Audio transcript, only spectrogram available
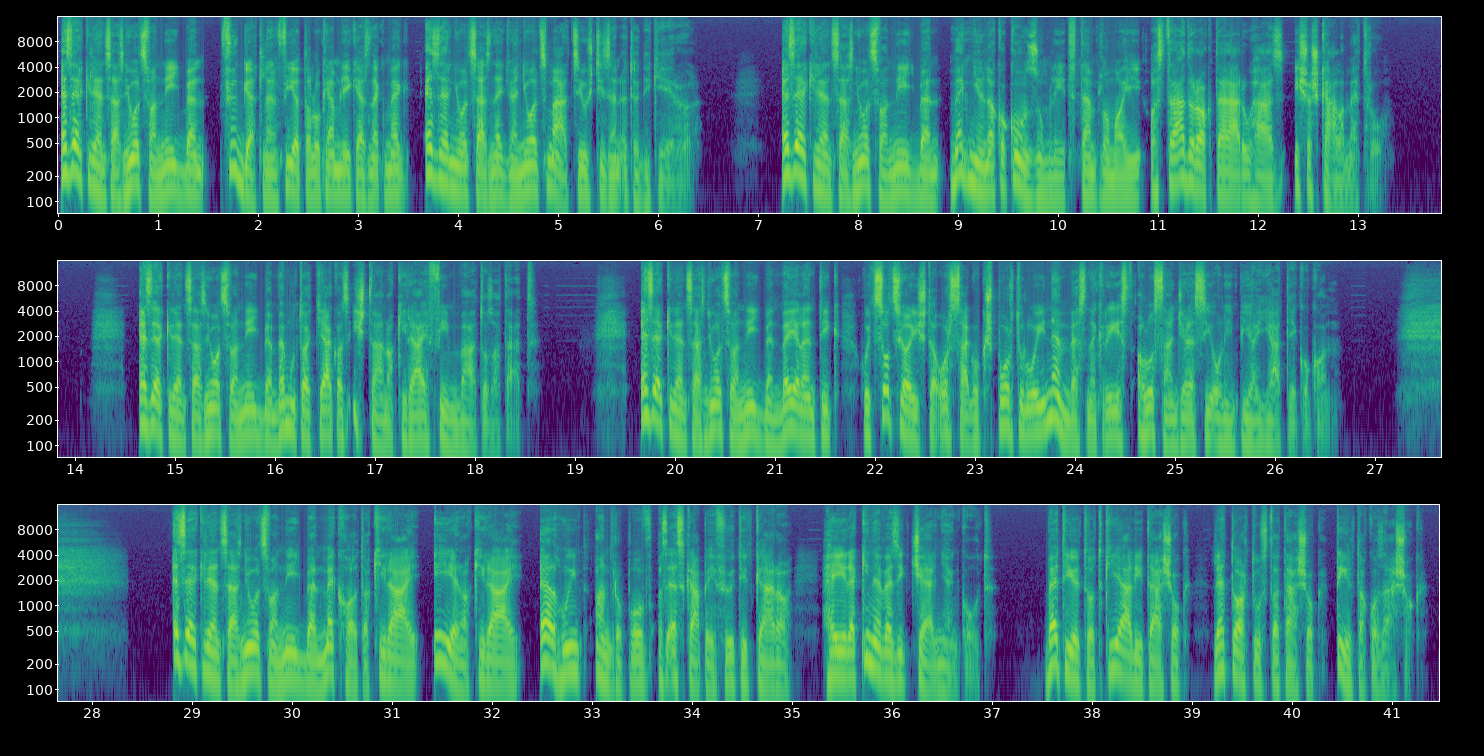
1984-ben független fiatalok emlékeznek meg 1848. március 15-éről. 1984-ben megnyílnak a konzumlét templomai, a Stráda raktáráruház és a Skála metró. 1984-ben bemutatják az István a király film változatát. 1984-ben bejelentik, hogy szocialista országok sportolói nem vesznek részt a Los Angeles-i olimpiai játékokon. 1984-ben meghalt a király, éljen a király, elhunyt Andropov, az SKP főtitkára, helyére kinevezik Csernyenkót. Betiltott kiállítások, letartóztatások, tiltakozások.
